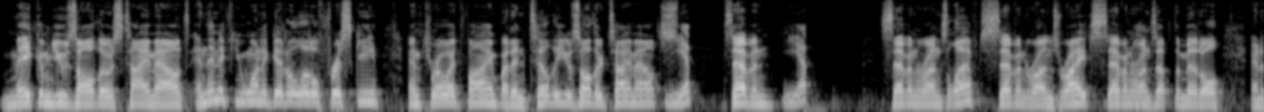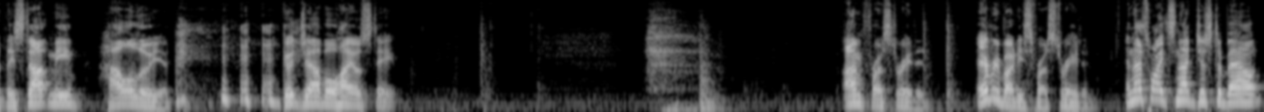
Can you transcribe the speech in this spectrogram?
Make them use all those timeouts. And then if you want to get a little frisky and throw it, fine. But until they use all their timeouts, Yep. seven. Yep. Seven runs left, seven runs right, seven runs up the middle. And if they stop me, hallelujah. Good job, Ohio State. I'm frustrated. Everybody's frustrated. And that's why it's not just about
